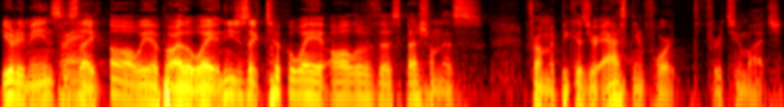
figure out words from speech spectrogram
You know what I mean? So it's like oh yeah, by the way, and you just like took away all of the specialness from it because you're asking for it for too much.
